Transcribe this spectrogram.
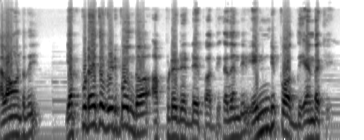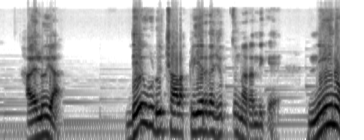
ఎలా ఉంటుంది? ఎప్పుడైతే విడిపోయిందో అప్పుడే డెడ్ అయిపోద్ది కదండి ఎండిపోద్ది ఎండకి. హలలుయ దేవుడు చాలా క్లియర్గా చెప్తున్నారు అందుకే. నేను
